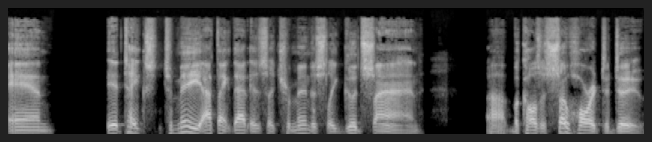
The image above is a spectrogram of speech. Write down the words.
And it takes, to me, I think that is a tremendously good sign uh, because it's so hard to do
